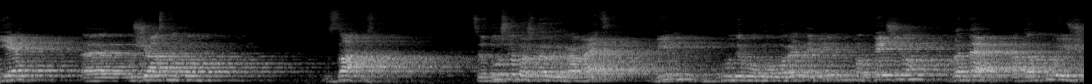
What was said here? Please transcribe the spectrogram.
є е, учасником захисту. Це дуже важливий гравець. Він, будемо говорити, він фактично веде атакуючу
